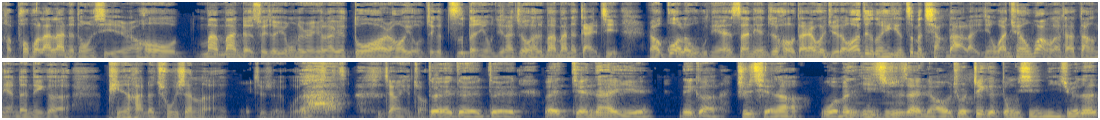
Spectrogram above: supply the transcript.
和破破烂烂的东西，然后慢慢的随着用的人越来越多，然后有这个资本涌进来之后，它就慢慢的改进，然后过了五年、三年之后，大家会觉得哇，这个东西已经这么强大了，已经完全忘了它当年的那个贫寒的出身了，就是我是这样一个状态。对对对，喂，田太医，那个之前啊，我们一直在聊说这个东西，你觉得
